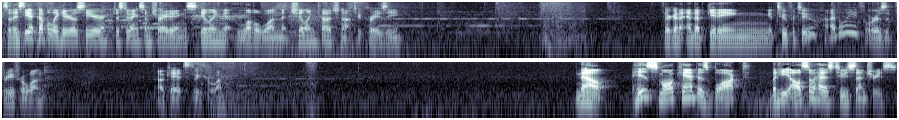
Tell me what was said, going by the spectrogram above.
So they see a couple of heroes here, just doing some trading, skilling level 1 chilling touch, not too crazy. They're going to end up getting two for two, I believe? Or is it three for one? Okay, it's three for one. Now, his small camp is blocked, but he also has two sentries.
